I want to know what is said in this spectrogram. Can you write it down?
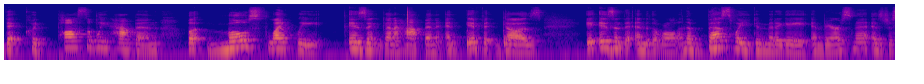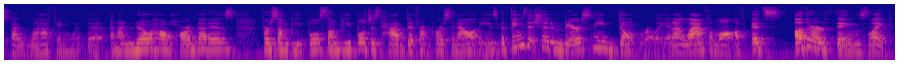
that could possibly happen, but most likely isn't gonna happen. And if it does, it isn't the end of the world. And the best way you can mitigate embarrassment is just by laughing with it. And I know how hard that is for some people. Some people just have different personalities. The things that should embarrass me don't really, and I laugh them off. It's other things like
